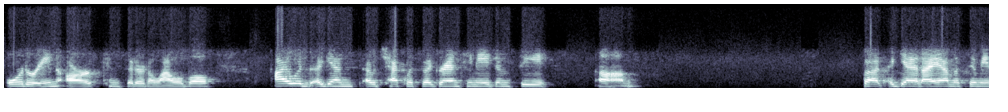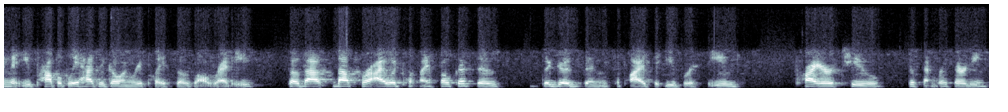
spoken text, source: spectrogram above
ordering are considered allowable. I would again I would check with the granting agency um, but again, I am assuming that you probably had to go and replace those already. So that, that's where I would put my focus is the goods and supplies that you've received prior to December 30.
